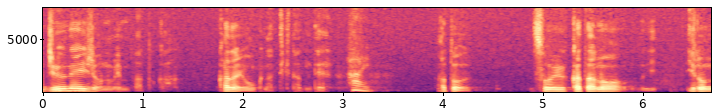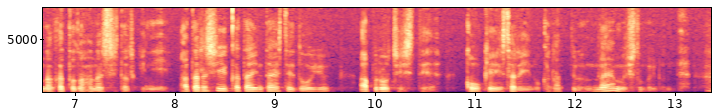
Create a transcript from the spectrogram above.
10年以上のメンバーとかかなり多くなってきたんではい。あとそういう方のいろんな方と話した時に新しい方に対してどういうアプローチして貢献したらいいのかなっていうのを悩む人もいるんで、う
